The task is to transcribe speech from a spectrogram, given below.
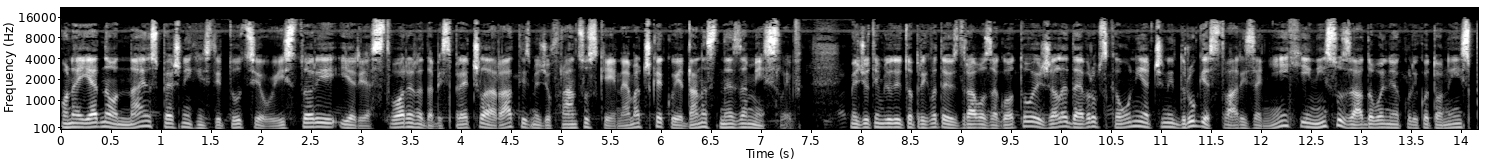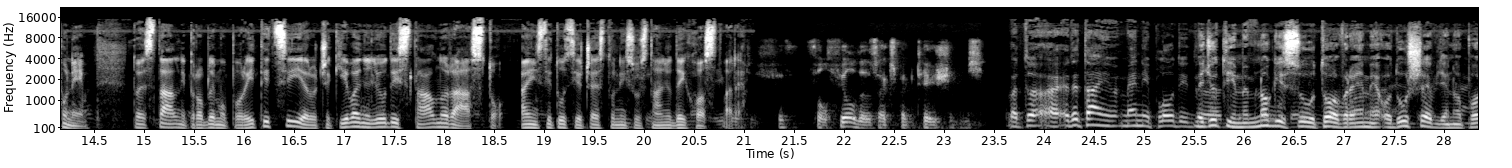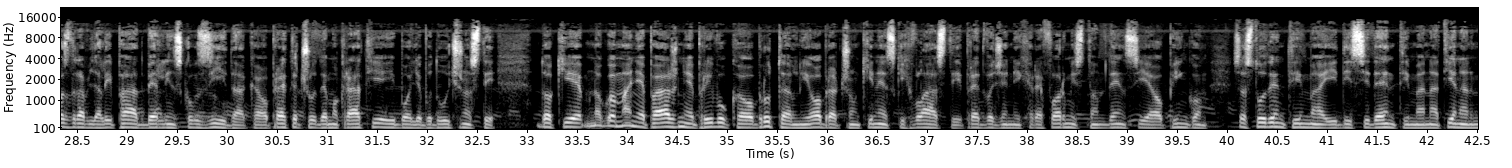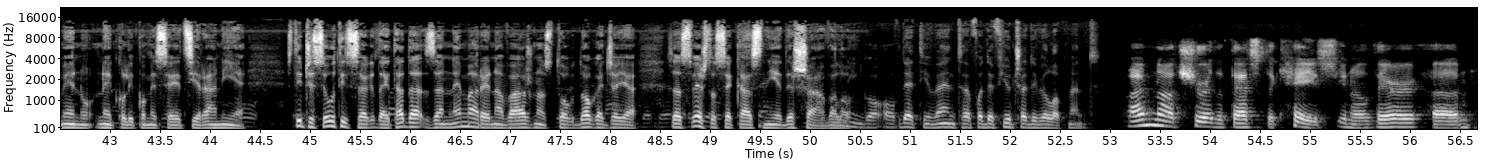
Ona je jedna od najuspešnijih institucija u istoriji jer je stvorena da bi sprečila rat između Francuske i Nemačke koji je danas nezamisliv. Međutim, ljudi to prihvataju zdravo za gotovo i žele da Evropska unija čini druge stvari za njih i nisu zadovoljni koliko to ne ispuni. To je stalni problem u politici jer očekivanja ljudi stalno rastu, a institucije često nisu u stanju da ih ostvare. Uh, Međutim, mnogi su u to vreme oduševljeno pozdravljali pad Berlinskog zida kao preteču demokratije i bolje budućnosti, dok je mnogo manje pažnje privukao brutalni obračun kineskih vlasti predvođenih reformistom Deng Xiaopingom sa studentima i disidentima na Tiananmenu nekoliko meseci ranije. Stiče se utisak da je tada zanemarena važnost tog događaja za sve što se kasnije dešavalo. I'm not sure that that's the case. You know, there um,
